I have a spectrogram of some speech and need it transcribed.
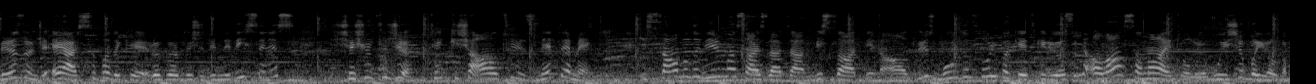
biraz önce eğer Spa'daki röportajı dinlediyseniz şaşırtıcı. Tek kişi 600 ne demek? İstanbul'da bir masaj zaten bir saatliğine 600. Burada full paket giriyorsun ve alan sana ait oluyor. Bu işe bayıldım.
